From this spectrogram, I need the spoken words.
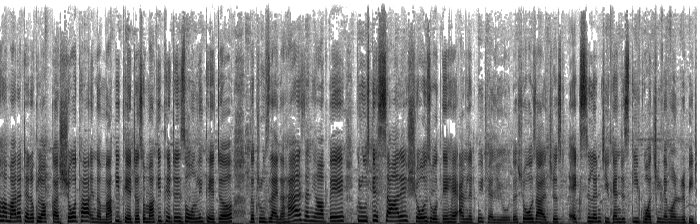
हमारा टेन ओ क्लॉक का शो था in the Marquee theatre so Marquee theatre is the only theatre the cruise liner has and यहाँ पे क्रूज़ के सारे शोज़ होते हैं. And let me tell you the shows are just excellent you can just keep watching them on repeat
